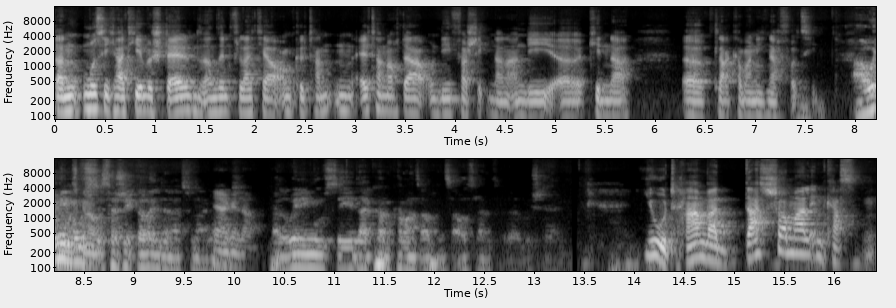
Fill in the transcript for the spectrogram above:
dann muss ich halt hier bestellen. Dann sind vielleicht ja Onkel, Tanten, Eltern noch da und die verschicken dann an die äh, Kinder äh, klar kann man nicht nachvollziehen. Aber Winning Moves genau. ist verschickt auch international. Ja, genau. Also Winning Moves, da kann, kann man es auch ins Ausland äh, bestellen. Gut, haben wir das schon mal im Kasten.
